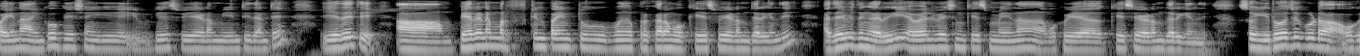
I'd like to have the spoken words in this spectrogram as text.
పైన ఇంకో కేసు కేసు వేయడం ఏంటిదంటే ఏదైతే ఆ పేర నెంబర్ ఫిఫ్టీన్ పాయింట్ టూ ప్రకారం ఒక కేసు వేయడం జరిగింది. అదేవిధంగా రీ ఎవాల్యుయేషన్ కేసు మీద ఒక కేసు వేయడం జరిగింది. సో ఈరోజు కూడా ఒక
